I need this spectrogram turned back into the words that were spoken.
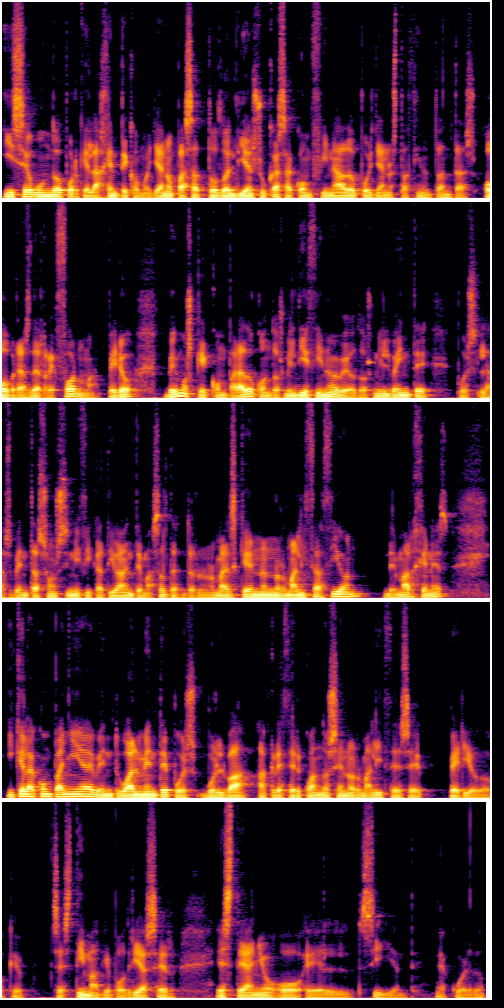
y segundo, porque la gente como ya no pasa todo el día en su casa confinado, pues ya no está haciendo tantas obras de reforma. Pero vemos que comparado con 2019 o 2020, pues las ventas son significativamente más altas. Entonces lo normal es que haya una normalización de márgenes y que la compañía eventualmente pues vuelva a crecer cuando se normalice ese periodo que se estima que podría ser este año o el siguiente. ¿De acuerdo?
